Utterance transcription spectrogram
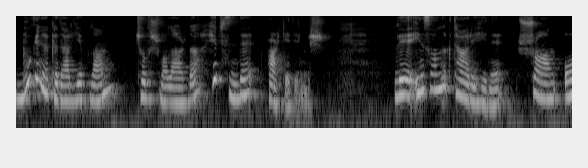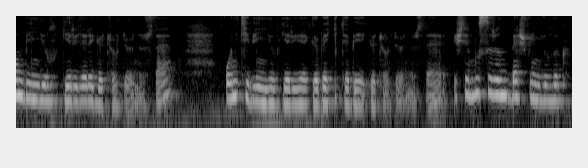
bugüne kadar yapılan çalışmalarda hepsinde fark edilmiş. Ve insanlık tarihini şu an 10 bin yıl gerilere götürdüğünüzde 12 bin yıl geriye Göbekli Tepe'ye götürdüğünüzde, işte Mısır'ın 5 bin yıllık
